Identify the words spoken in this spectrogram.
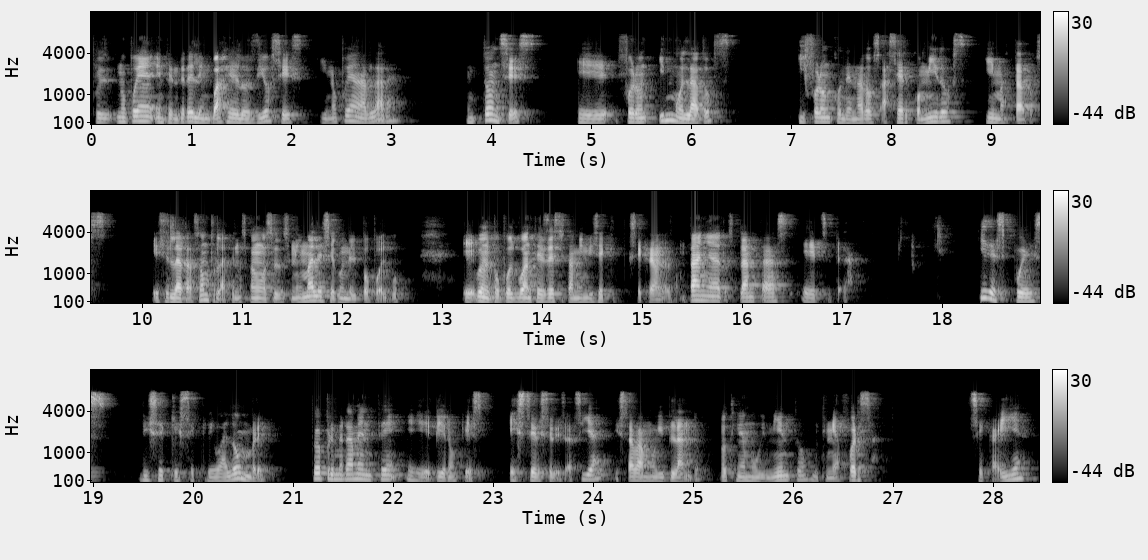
pues no podían entender el lenguaje de los dioses y no podían hablar, entonces fueron inmolados y fueron condenados a ser comidos y matados. Esa es la razón por la que nos comemos los animales, según el Popol Vuh. Eh, bueno, el Popol Vuh antes de eso también dice que se crearon las montañas, las plantas, etc. Y después dice que se creó al hombre. Pero primeramente eh, vieron que este se deshacía, estaba muy blando, no tenía movimiento, no tenía fuerza. Se caía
